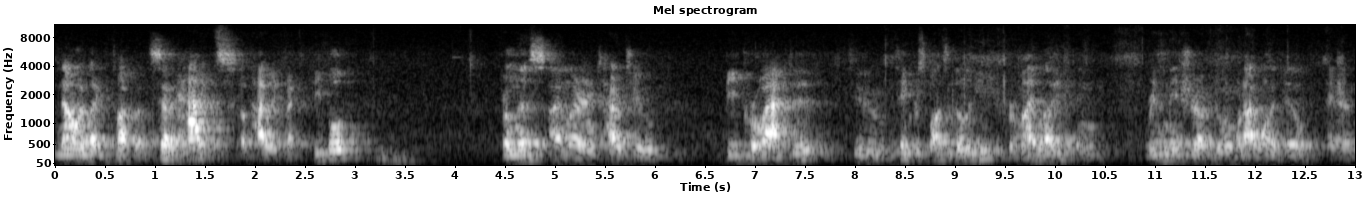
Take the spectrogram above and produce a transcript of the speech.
now I'd like to talk about the seven habits of highly effective people. From this, I learned how to be proactive, to take responsibility for my life and really make sure I'm doing what I want to do and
